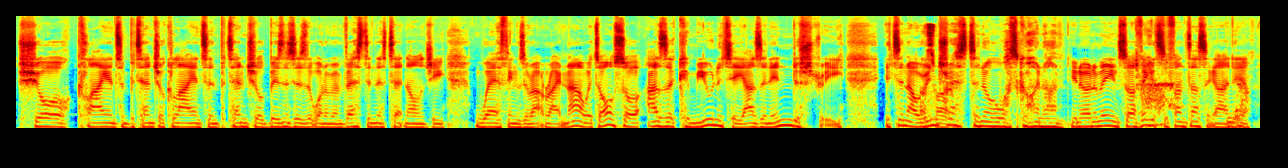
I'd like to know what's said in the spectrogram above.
show clients and potential clients and potential businesses that want to invest in this technology where things are at right now. It's also as a community, as an industry, it's in our That's interest right. to know what's going on. You know what I mean? So I think it's a fantastic idea. Yeah.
